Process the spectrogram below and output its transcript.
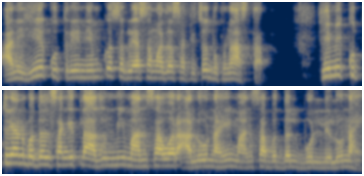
आणि हे कुत्रे नेमकं सगळ्या समाजासाठीचं दुखणं असतात. हे मी कुत्र्यांबद्दल सांगितलं अजून मी माणसावर आलो नाही माणसाबद्दल बोललेलो नाही.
